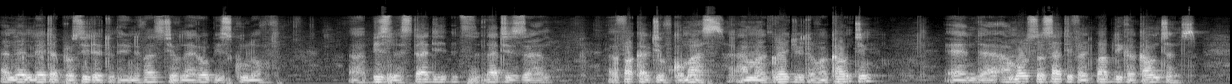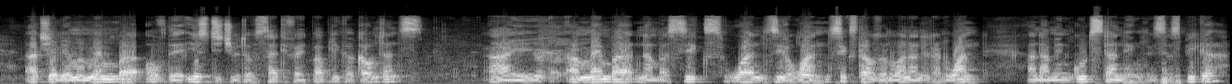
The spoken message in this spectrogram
and then later proceeded to the University of Nairobi School of uh, Business Studies, that is um, a Faculty of Commerce. I'm a graduate of accounting and uh, I'm also certified public accountant. Actually, I'm a member of the Institute of Certified Public Accountants. I am member number 6101, 6101, and I'm in good standing, Mr. Speaker,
